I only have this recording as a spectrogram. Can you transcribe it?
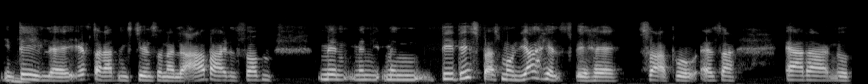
en mm. del af efterretningstjenesterne eller arbejdet for dem. Men, men, men det er det spørgsmål, jeg helst vil have svar på. Altså, er der noget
